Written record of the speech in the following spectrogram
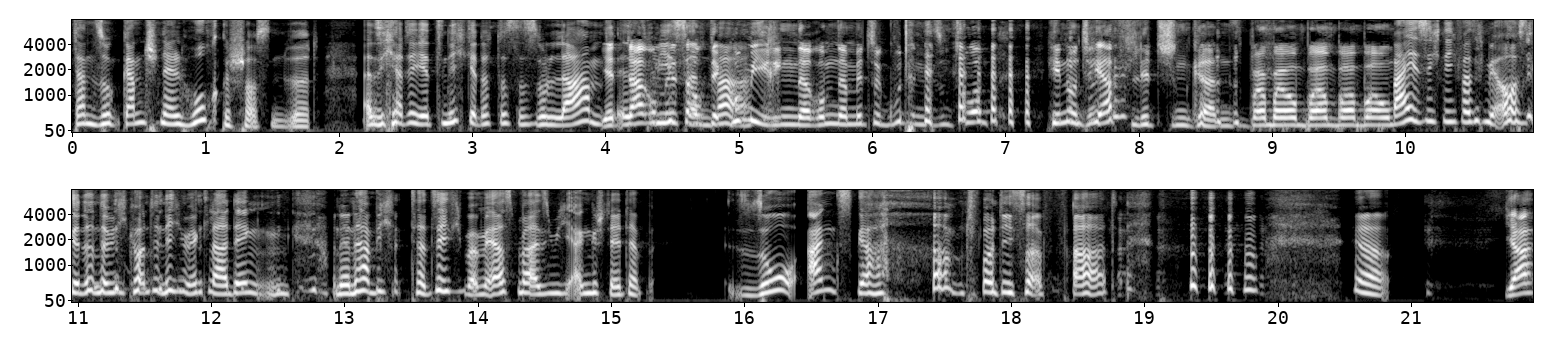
dann so ganz schnell hochgeschossen wird. Also ich hatte jetzt nicht gedacht, dass das so lahm Ja, ist. darum ist auch der war. Gummiring darum, damit du gut in diesem Turm hin und her flitschen kannst. Bam, bam, bam, bam, bam. Weiß ich nicht, was ich mir ausgedacht habe. Ich konnte nicht mehr klar denken. Und dann habe ich tatsächlich beim ersten Mal, als ich mich angestellt habe, so Angst gehabt vor dieser Fahrt. ja, Ja,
